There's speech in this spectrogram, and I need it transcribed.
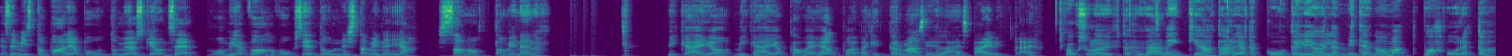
Ja se, mistä on paljon puhuttu myöskin, on se omien vahvuuksien tunnistaminen ja sanottaminen, mikä ei ole, mikä ei ole kauhean helppoa, mäkin törmään siihen lähes päivittäin. Onko sulla yhtä hyvää vinkkiä tarjota kuuntelijoille, miten omat vahvuudet on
